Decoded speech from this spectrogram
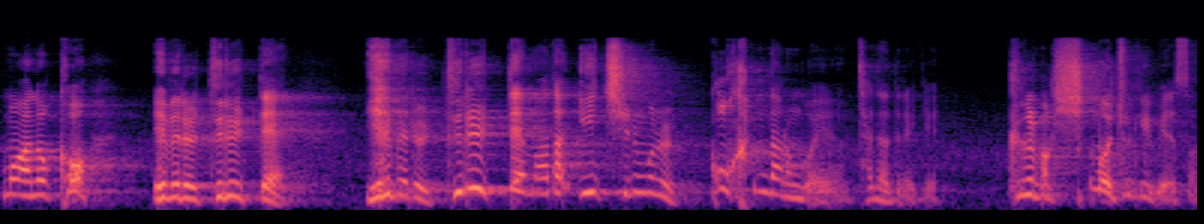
모아놓고 예배를 드릴 때 예배를 드릴 때마다 이 질문을 꼭 한다는 거예요 자녀들에게 그걸 막 심어주기 위해서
